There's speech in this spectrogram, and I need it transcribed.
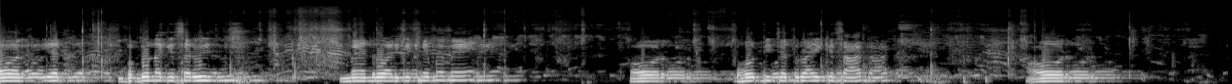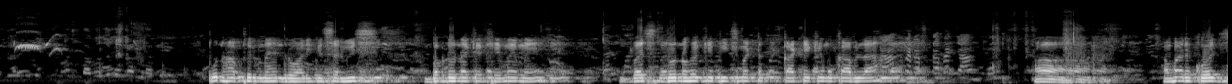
और ये बगडोना की सर्विस महेंद्रवाड़ी के खेमे में और बहुत ही चतुराई के साथ और पुनः फिर महेंद्रवाड़ी की सर्विस बगडोना के खेमे में बस दोनों के बीच में काटे के मुकाबला। हाँ हमारे कोच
